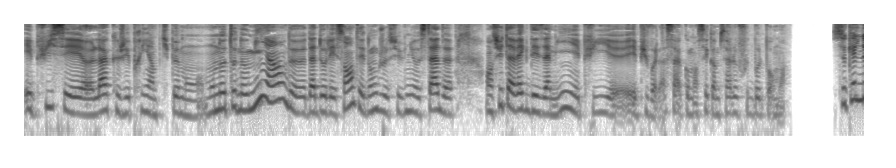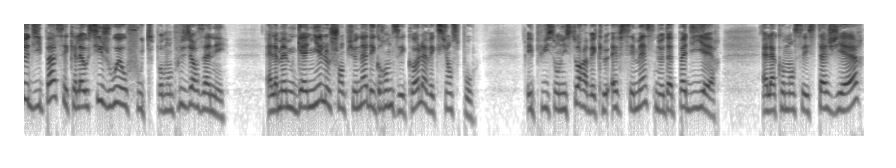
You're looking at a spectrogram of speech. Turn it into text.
Et puis c'est là que j'ai pris un petit peu mon, mon autonomie hein, d'adolescente et donc je suis venue au stade ensuite avec des amis et puis puis voilà, ça a commencé comme ça le football pour moi. Ce qu'elle ne dit pas, c'est qu'elle a aussi joué au foot pendant plusieurs années. Elle a même gagné le championnat des grandes écoles avec Sciences Po. Et puis son histoire avec le FC Metz ne date pas d'hier. Elle a commencé stagiaire,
